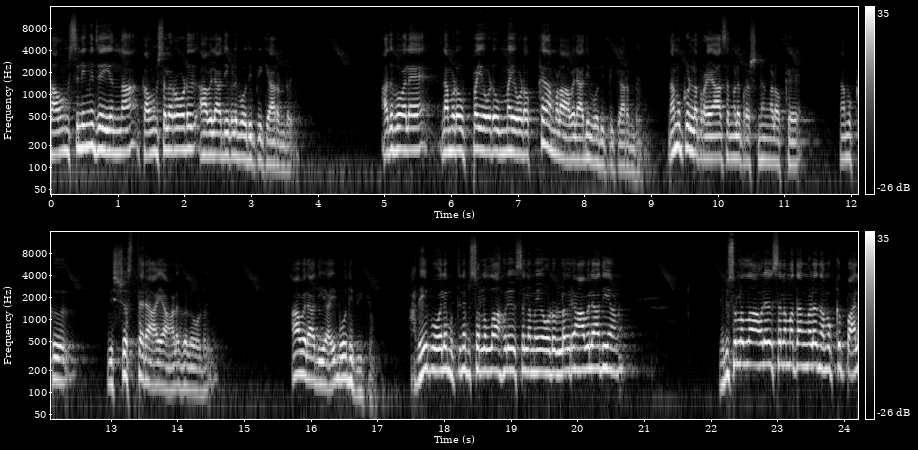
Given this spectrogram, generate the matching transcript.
കൗൺസിലിംഗ് ചെയ്യുന്ന കൗൺസിലറോട് ആവലാതികൾ ബോധിപ്പിക്കാറുണ്ട്. അതുപോലെ നമ്മുടെ ഉപ്പയോട് ഉമ്മയോടൊക്കെ നമ്മൾ ആവലാതി ബോധിപ്പിക്കാറുണ്ട്. നമുക്കുള്ള പ്രയാസങ്ങൾ പ്രശ്നങ്ങളൊക്കെ നമുക്ക് വിശ്വസ്തരായ ആളുകളോട് ആവലാതിയായി ബോധിപ്പിക്കും. അതേപോലെ മുത്തുനബി സല്ലാഹു അലൈഹി വസ്ലമയോടുള്ള ഒരു ആവലാതിയാണ്. നബിസുല്ലാ അലൈഹി വസ്ലമ തങ്ങൾ നമുക്ക് പല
